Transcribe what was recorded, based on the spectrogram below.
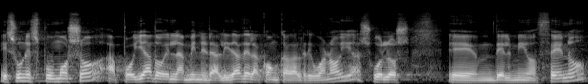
Es un espumoso apoyado en la mineralidad de la conca del Riguanoya, suelos eh, del Mioceno,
